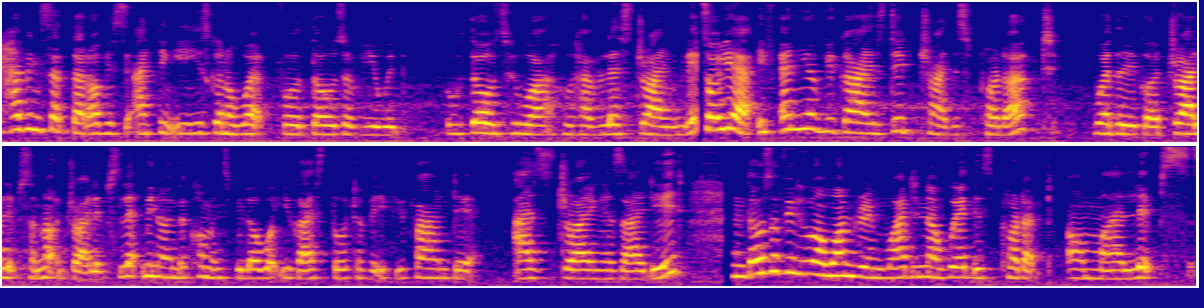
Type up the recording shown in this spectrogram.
having said that obviously i think it is going to work for those of you with with those who are who have less drying lips. So yeah if any of you guys did try this product whether you got dry lips or not dry lips let me know in the comments below what you guys thought of it if you found it as drying as I did. And those of you who are wondering why didn't I wear this product on my lips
